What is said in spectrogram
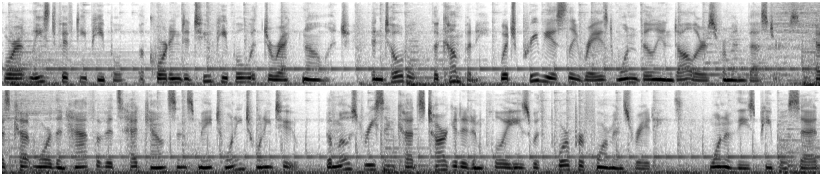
or at least 50 people, according to two people with direct knowledge. In total, the company, which previously raised $1 billion from investors, has cut more than half of its headcount since May 2022. The most recent cuts targeted employees with poor performance ratings. One of these people said,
